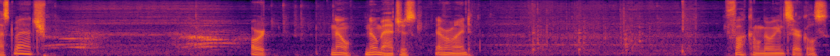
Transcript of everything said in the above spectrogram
Last match. Or, no, no matches. Never mind. Fuck, I'm going in circles.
